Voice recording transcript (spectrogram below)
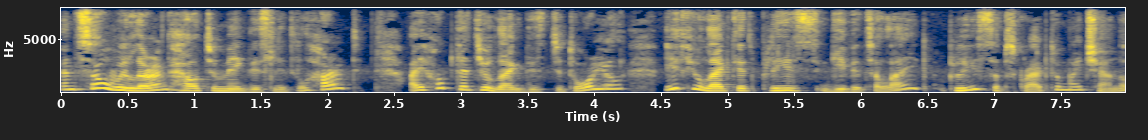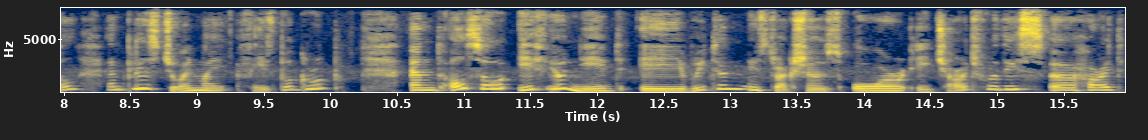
And so we learned how to make this little heart. I hope that you liked this tutorial. If you liked it, please give it a like, please subscribe to my channel, and please join my Facebook group. And also, if you need a written instructions or a chart for this uh, heart,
